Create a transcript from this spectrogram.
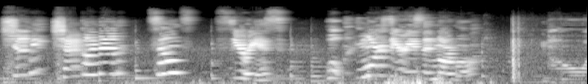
should we check on them? Sounds serious. Well, more serious than normal. No.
